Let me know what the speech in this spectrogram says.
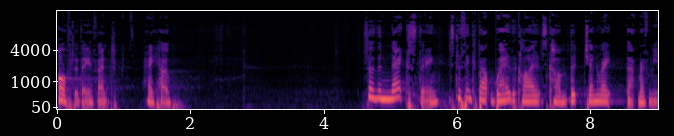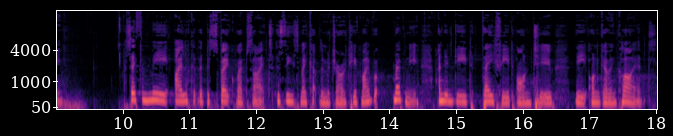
after the event. Hey ho. So the next thing is to think about where the clients come that generate that revenue. So for me, I look at the bespoke websites as these make up the majority of my revenue, and indeed they feed on to the ongoing clients.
